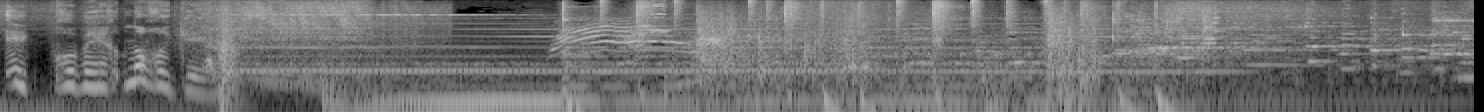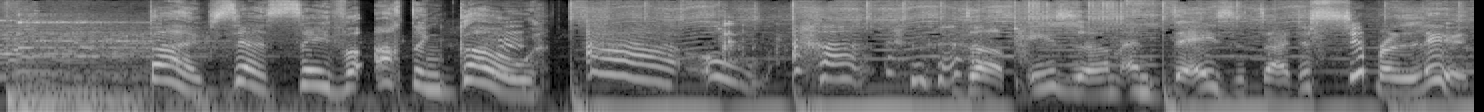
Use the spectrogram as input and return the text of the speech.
ik probeer het nog een keer. Vijf, zes, zeven, acht en go! Dat is hem en deze tijd is super lit.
